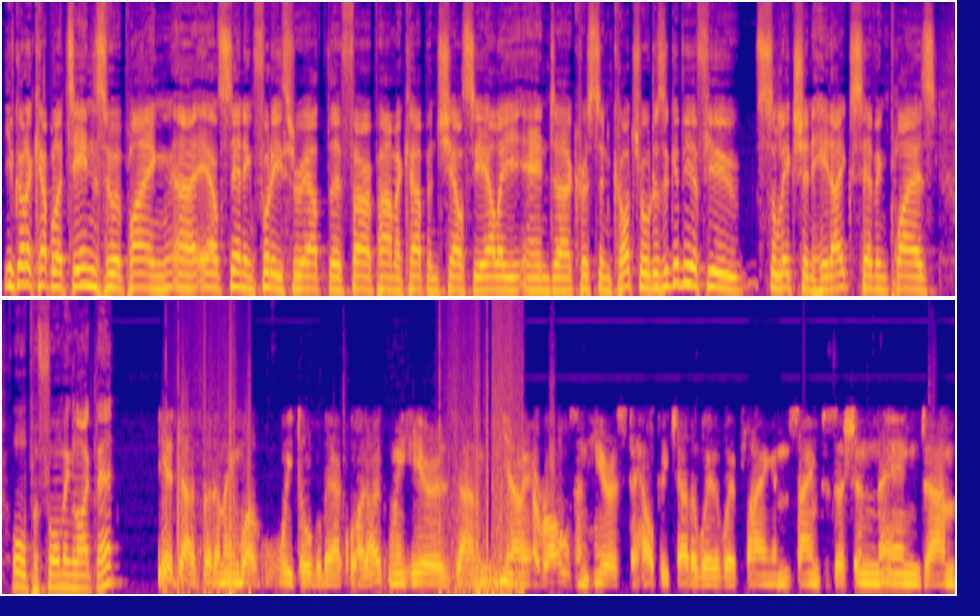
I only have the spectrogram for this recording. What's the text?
you've got a couple of tens who are playing uh, outstanding footy throughout the Farah Palmer Cup and Chelsea Alley and uh, Kristen Cottrell. Does it give you a few selection headaches having players all performing like that? Yeah, it does. But I mean, what we talk about quite openly here is, um, you know, our roles in here is to help each other, whether we're playing in the same position and, um,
